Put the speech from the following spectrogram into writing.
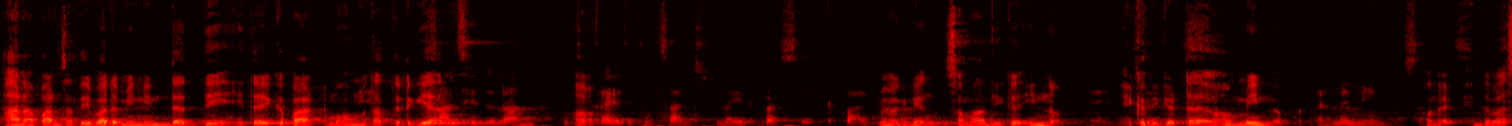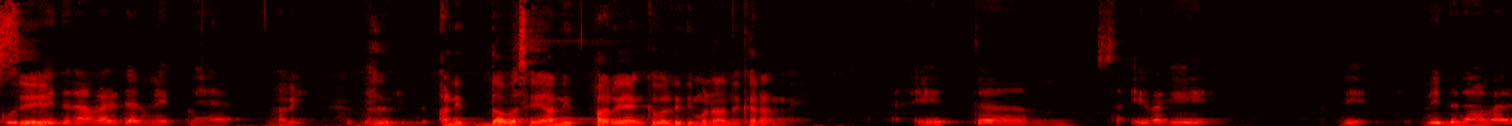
ආනාපාන සතිය වඩමින් ඉඳද්දී හිත එකපාරටම මොහොම තත්ත්වයට ගියා. සංසිඳුණා කය දෙක සංසිඳුණා ඊට පස්සේ එකපාරට මේ වගේ සමාධික ඉන්නවා. එක දිගට ඔහොම ඉන්නවා. එහෙම ඉන්නවා හොඳයි. ඊට පස්සේ වේදනාවල් දැනුනෙත් නැහැ. හරි. අනිත් දවසේ අනිත් පරයන්කවලදී මොනවද කරන්නේ? ඒත් ඒ වගේ වේදනාවල්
